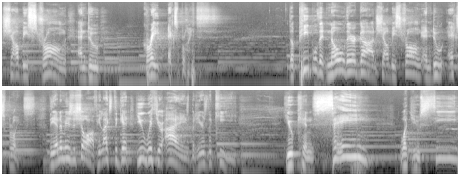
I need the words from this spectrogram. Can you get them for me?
shall be strong and do great exploits. The people that know their God shall be strong and do exploits. The enemy is a show off. He likes to get you with your eyes, but here's the key you can say what you see,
